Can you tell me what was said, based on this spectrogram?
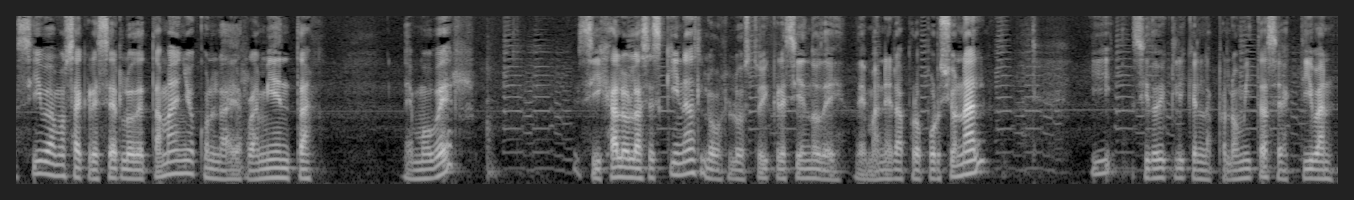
así, vamos a crecerlo de tamaño con la herramienta de mover. Si jalo las esquinas, lo, estoy creciendo de, de manera proporcional y si doy clic en la palomita se activan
